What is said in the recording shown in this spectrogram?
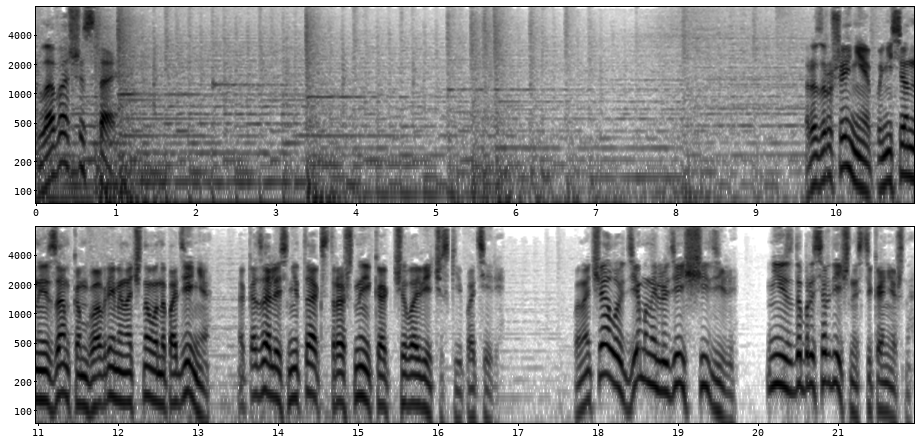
Глава шестая Разрушения, понесенные замком во время ночного нападения, оказались не так страшны, как человеческие потери. Поначалу демоны людей щадили. Не из добросердечности, конечно.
